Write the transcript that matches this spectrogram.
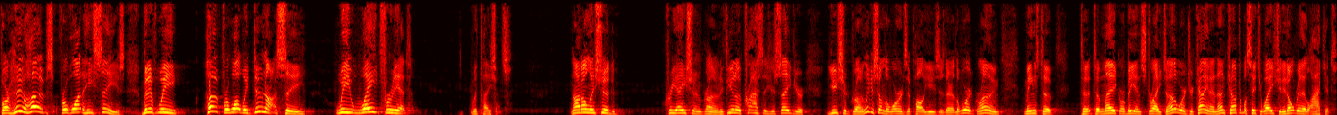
For who hopes for what he sees? But if we hope for what we do not see, we wait for it with patience. Not only should creation groan, if you know Christ as your Savior, you should groan. Look at some of the words that Paul uses there. The word groan means to, to, to make or be in straits. In other words, you're kind of in an uncomfortable situation. You don't really like it.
